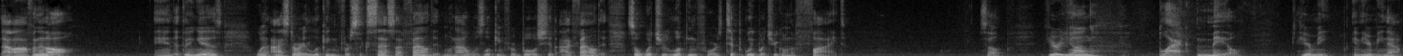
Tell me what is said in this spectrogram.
Not often at all. And the thing is, when I started looking for success, I found it. When I was looking for bullshit, I found it. So what you're looking for is typically what you're going to find. So if you're a young black male, hear me and hear me now.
